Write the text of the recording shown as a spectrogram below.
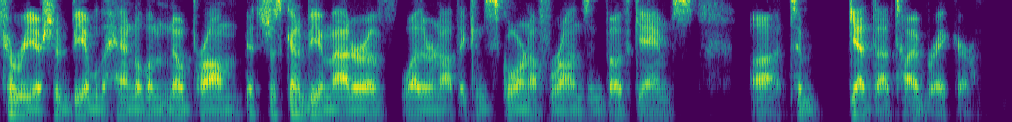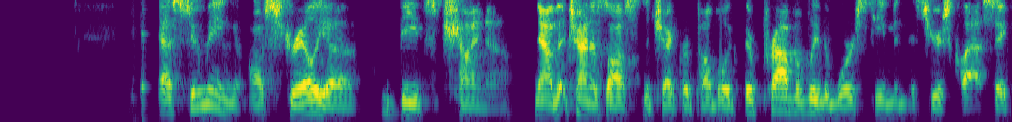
Korea should be able to handle them no problem. It's just going to be a matter of whether or not they can score enough runs in both games uh, to get that tiebreaker. Assuming Australia beats China, now that China's lost to the Czech Republic, they're probably the worst team in this year's Classic.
